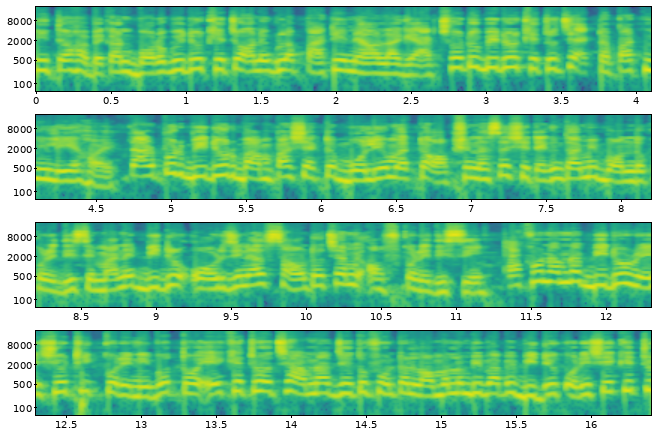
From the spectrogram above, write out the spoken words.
নিতে হবে। কারণ বড় ভিডিওর ক্ষেত্রে অনেকগুলো পার্টই নেওয়া লাগে। আর ছোট ভিডিওর ক্ষেত্রে হচ্ছে একটা পার্ট নিলেই হয়। তারপর ভিডিওর বাম পাশে একটা ভলিউম একটা অপশন আছে, সেটা কিন্তু আমি বন্ধ করে দিছি। মানে ভিডিওর অরিজিনাল সাউন্ড হচ্ছে আমি অফ করে দিছি। এখন আমরা ভিডিও রেশিও ঠিক করে নিব। তো এই ক্ষেত্রে হচ্ছে আমরা যেহেতু ফোনটা লম্বালম্বি ভাবে ভিডিও করি, সেক্ষেত্রে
